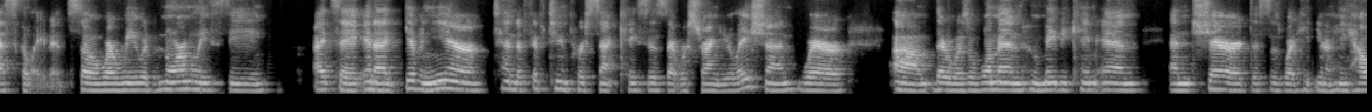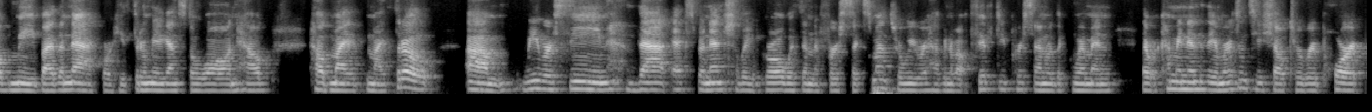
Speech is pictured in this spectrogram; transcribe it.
escalated. So where we would normally see, I'd say in a given year, 10 to 15% cases that were strangulation, where um, there was a woman who maybe came in and shared this is what he you know he held me by the neck or he threw me against the wall and held held my my throat. Um, we were seeing that exponentially grow within the first six months where we were having about 50% of the women that were coming into the emergency shelter report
